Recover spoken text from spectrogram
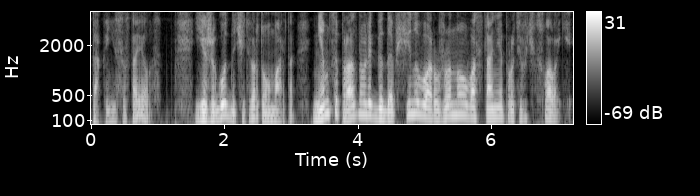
так и не состоялось. Ежегодно 4 марта немцы праздновали годовщину вооруженного восстания против Чехословакии.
